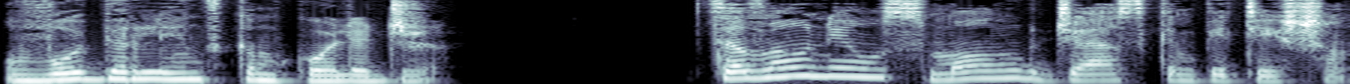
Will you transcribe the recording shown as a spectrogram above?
в Оберлинском колледже. Thelonious Monk Jazz Competition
